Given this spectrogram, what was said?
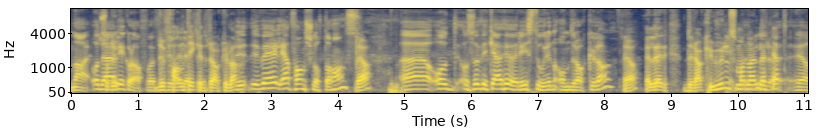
Nei, og det er jeg du- litt glad for. for du fant ikke. Dracula? Du- Vel, jeg fant slottet hans. Ja. Uh, og, og så fikk jeg høre historien om Dracula. ja. Eller Dracul, som han vel het. Ja,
